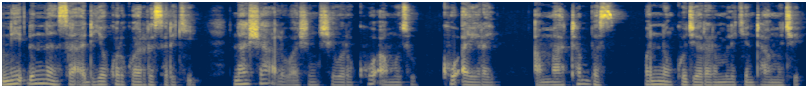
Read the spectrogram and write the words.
Ni ɗin nan Sa'adiya kwarkwarar sarki. Na sha alwashin cewar ko a mutu ko a yi rai amma tabbas wannan kujerar mulkin tamu ce.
